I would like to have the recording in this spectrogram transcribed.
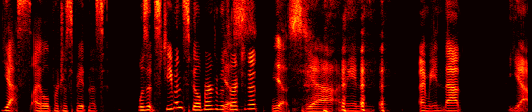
"Yes, I will participate in this." Was it Steven Spielberg that Yes. directed it? Yes, Yeah. I mean, I mean that. Yeah.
